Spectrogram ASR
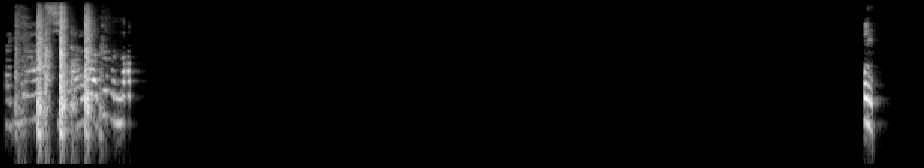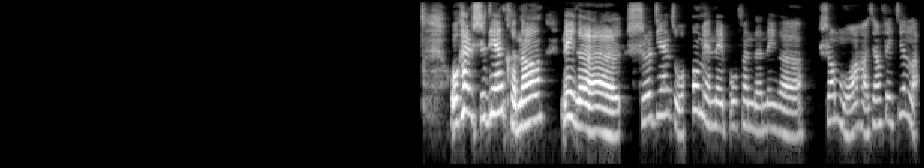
哎呀，起来了，这么闹。我看时间可能那个舌尖组后面那部分的那个声模好像费劲了，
